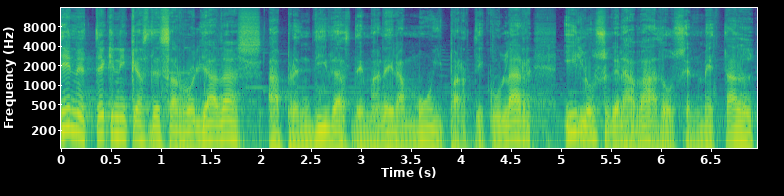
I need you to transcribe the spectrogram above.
Tiene técnicas desarrolladas, aprendidas de manera muy particular, y los grabados en metal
